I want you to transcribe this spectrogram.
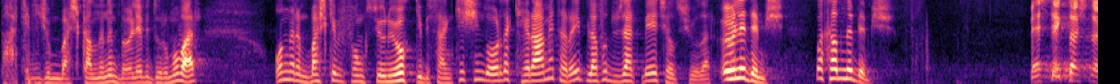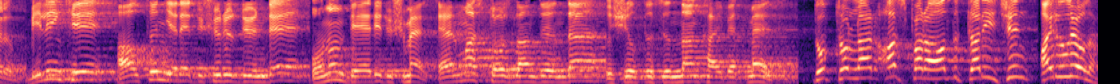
partili cumhurbaşkanlığının böyle bir durumu var. Onların başka bir fonksiyonu yok gibi sanki. Şimdi orada keramet arayıp lafı düzeltmeye çalışıyorlar. Öyle demiş. Bakalım ne demiş. Meslektaşlarım bilin ki altın yere düşürüldüğünde onun değeri düşmez. Elmas tozlandığında ışıltısından kaybetmez. Doktorlar az para aldıkları için ayrılıyorlar.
